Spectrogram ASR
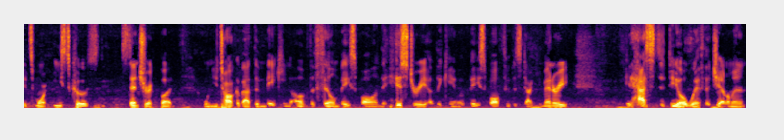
it's more East Coast centric, but when you talk about the making of the film baseball and the history of the game of baseball through this documentary, it has to deal with a gentleman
